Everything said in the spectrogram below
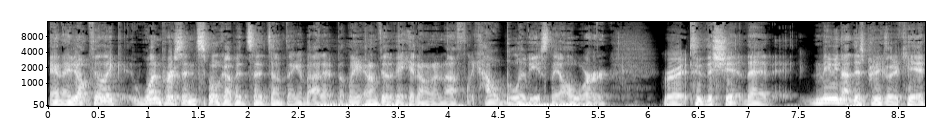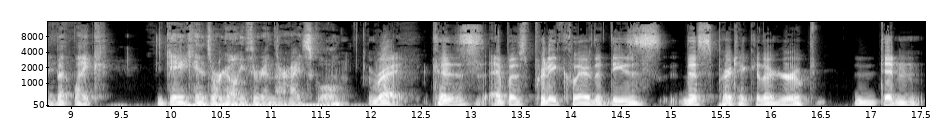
and I don't feel like one person spoke up and said something about it, but like I don't feel like they hit on enough like how oblivious they all were Right. to the shit that maybe not this particular kid, but like gay kids were going through in their high school. Right. Cause it was pretty clear that these, this particular group didn't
